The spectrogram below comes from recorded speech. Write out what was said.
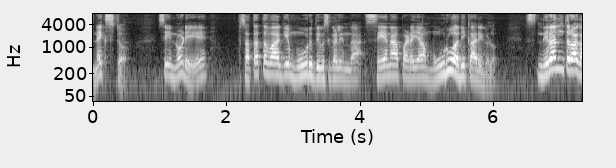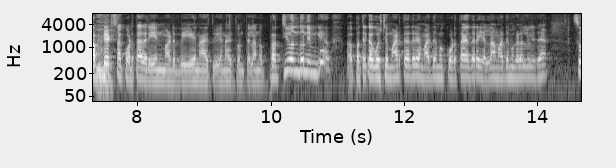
ನೆಕ್ಸ್ಟು ಸಿ ನೋಡಿ ಸತತವಾಗಿ ಮೂರು ದಿವಸಗಳಿಂದ ಸೇನಾಪಡೆಯ ಮೂರೂ ಅಧಿಕಾರಿಗಳು ನಿರಂತರವಾಗಿ ಅಪ್ಡೇಟ್ಸ್ನ ಕೊಡ್ತಾ ಇದ್ದಾರೆ ಏನು ಮಾಡಿದ್ವಿ ಏನಾಯಿತು ಏನಾಯಿತು ಅಂತೆಲ್ಲ ಪ್ರತಿಯೊಂದು ನಿಮಗೆ ಪತ್ರಿಕಾಗೋಷ್ಠಿ ಮಾಡ್ತಾ ಇದ್ದಾರೆ ಮಾಧ್ಯಮಕ್ಕೆ ಕೊಡ್ತಾ ಇದ್ದಾರೆ ಎಲ್ಲ ಮಾಧ್ಯಮಗಳಲ್ಲೂ ಇದೆ. ಸೊ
